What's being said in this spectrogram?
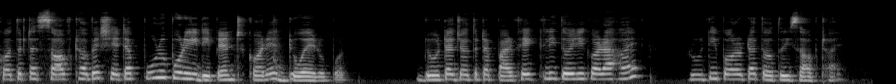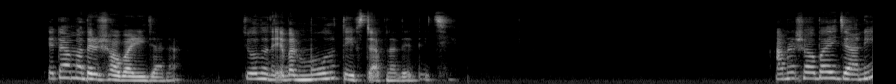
কতটা সফট হবে সেটা পুরোপুরি ডিপেন্ড করে ডোয়ের উপর। ডোটা যতটা পারফেক্টলি তৈরি করা হয়, রুটি পরোটা ততই সফট হয়। এটা আমাদের সবারই জানা। চলুন এবার মূল টিপসটা আপনাদের দিচ্ছি। আমরা সবাই জানি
